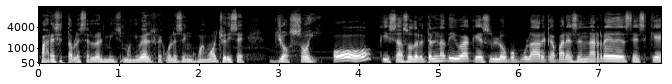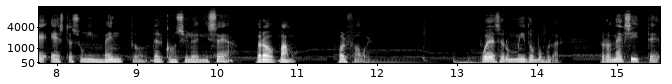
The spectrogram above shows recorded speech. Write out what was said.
parece establecerlo al mismo nivel. Recuerden en Juan 8 dice yo soy. O quizás otra alternativa que es lo popular que aparece en las redes es que esto es un invento del concilio de Nicea. Pero vamos, por favor. Puede ser un mito popular, pero no existe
